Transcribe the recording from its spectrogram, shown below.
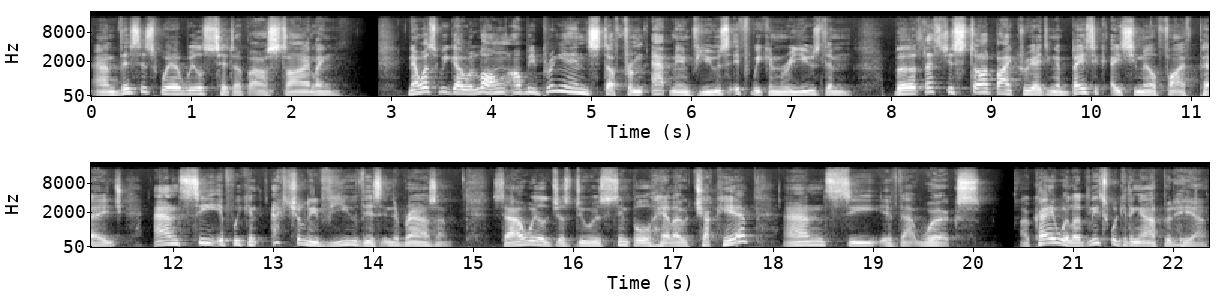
and this is where we'll set up our styling. Now as we go along, I'll be bringing in stuff from admin views if we can reuse them. But let's just start by creating a basic HTML5 page and see if we can actually view this in the browser. So we'll just do a simple hello Chuck here and see if that works. Okay, well at least we're getting output here.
